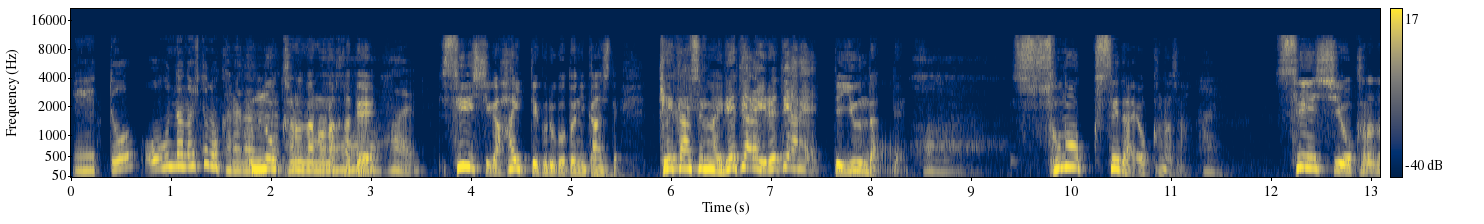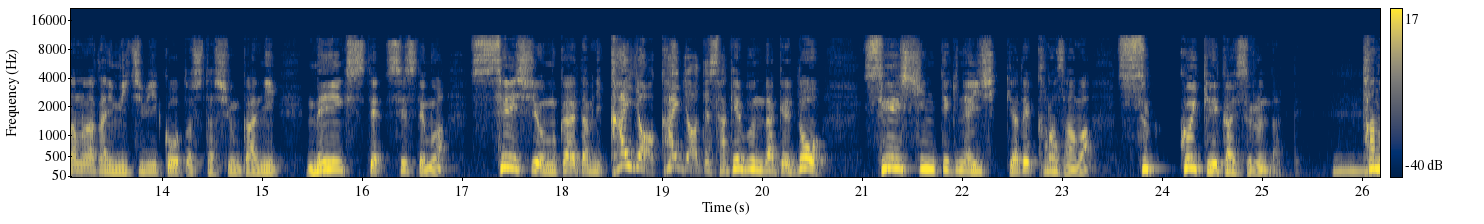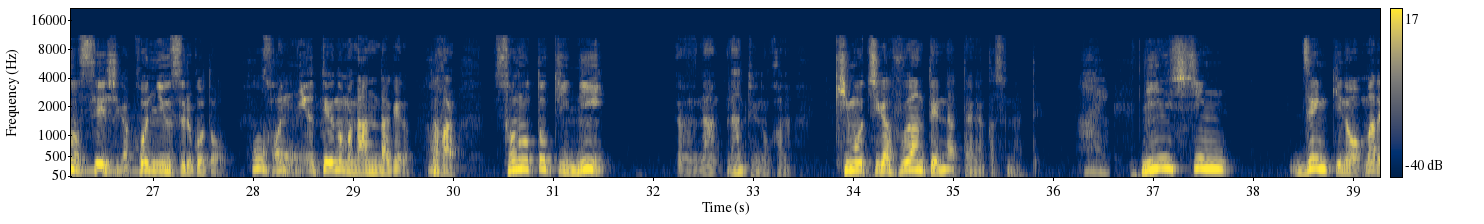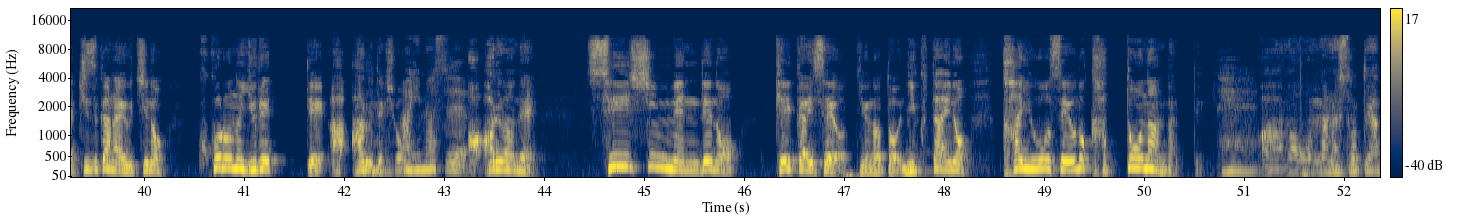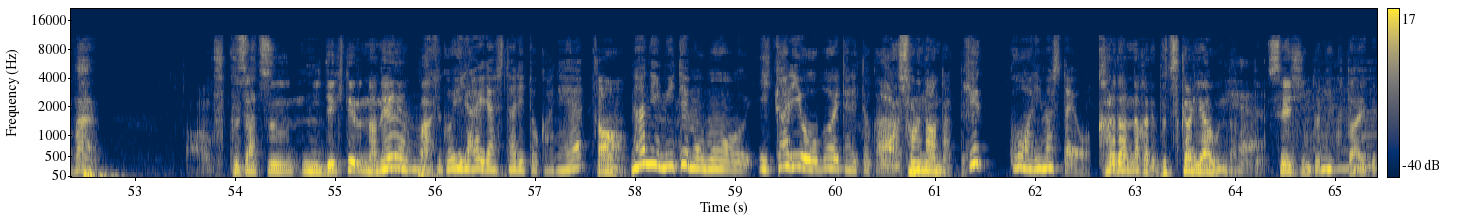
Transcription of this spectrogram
えーっと、女の人の体の体の中ではい。精子が入ってくることに関して、警戒するのは入れてやれ入れてやれって言うんだって。その癖だよ、かなさん。はい。精子を体の中に導こうとした瞬間に、免疫システシステムは精子を迎えるために解除解除って叫ぶんだけど、精神的な意識で、かなさんはすっごい警戒するんだって。他の精子が混入することを。混入っていうのもなんだけど。だから、その時に、うんなん、なんていうのかな。気持ちが不安定になったりなんかするんだって。はい。妊娠前期のまだ気づかないうちの心の揺れってああるでしょ、あります。ああれはね、精神面での警戒せよっていうのと肉体の解放せよの葛藤なんだって。ああ、まあ女の人ってやっぱりあ複雑にできてるんだね、やっぱり。すごいイライラしたりとかね。うん何見てももう怒りを覚えたりとあか。それなんだって。結構ありましたよ。体の中でぶつかり合うんだっ。て精神と肉体で。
